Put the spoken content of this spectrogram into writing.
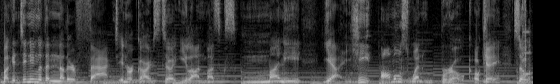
But continuing with another fact in regards to Elon Musk's money, yeah, he almost went broke, okay? So,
